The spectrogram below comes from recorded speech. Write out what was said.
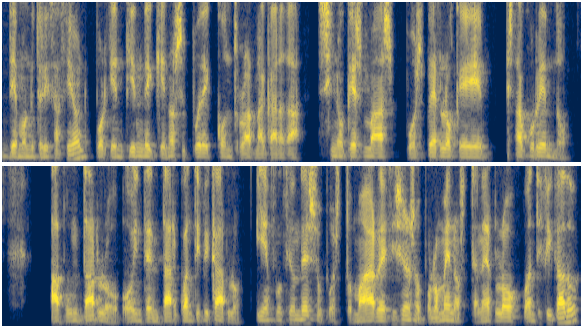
de monitorización porque entiende que no se puede controlar la carga, sino que es más pues ver lo que está ocurriendo apuntarlo o intentar cuantificarlo y en función de eso, pues tomar decisiones o por lo menos tenerlo cuantificado,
